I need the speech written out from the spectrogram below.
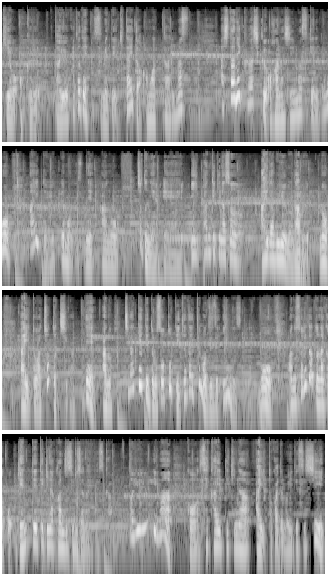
気を送るということで進めていきたいと思っております。明日ね、詳しくお話しますけれども、愛と言ってもですね、あの、ちょっとね、えー、一般的なその、I love you のラブの愛とはちょっと違って、あの、違ってって言ってもそう取っていただいても全然いいんですけれども、あの、それだとなんかこう、限定的な感じするじゃないですか。というよりは、こう、世界的な愛とかでもいいですし、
